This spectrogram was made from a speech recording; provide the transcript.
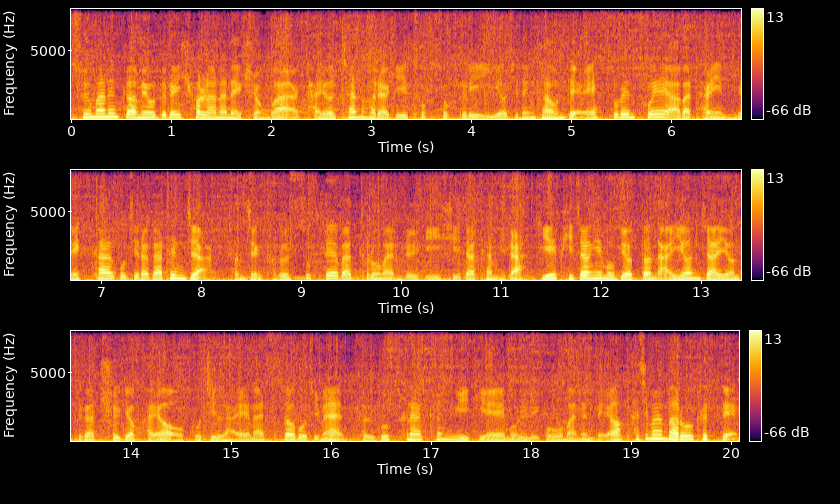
수많은 카메오들의 현란한 액션과 가열찬 활약이 속속들이 이어지는 가운데 소렌토의 아바타인 메카 고지라가 등장. 전쟁터를 쑥대밭으로 만들기 시작합니다. 이에 비장의 무기였던 아이 언 자이언트가 출격하여 고질라에 맞서보지만 결국 크나큰 위기에 몰리고 마는데요. 하지만 바로 그때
